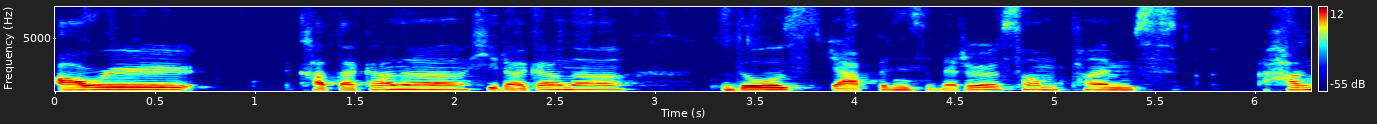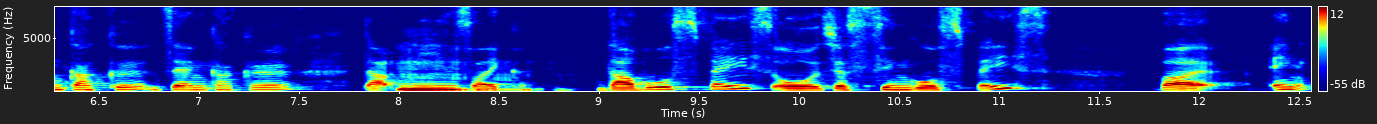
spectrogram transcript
our katakana, hiragana, those Japanese letters sometimes hankaku, zenkaku, that means mm. like double space or just single space. But in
